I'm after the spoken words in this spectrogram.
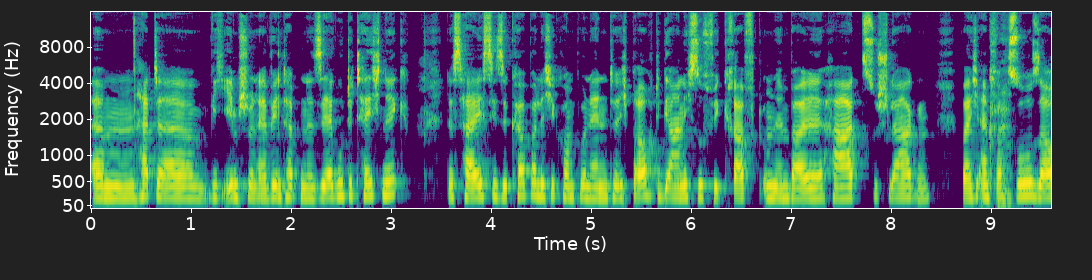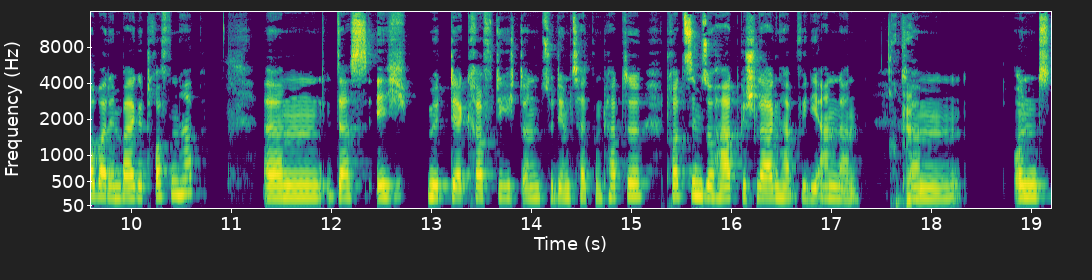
ähm, hatte, wie ich eben schon erwähnt habe, eine sehr gute Technik. Das heißt, diese körperliche Komponente, ich brauchte gar nicht so viel Kraft, um den Ball hart zu schlagen, weil ich einfach okay. so sauber den Ball getroffen habe, ähm, dass ich mit der Kraft, die ich dann zu dem Zeitpunkt hatte, trotzdem so hart geschlagen habe wie die anderen. Okay. Ähm, und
